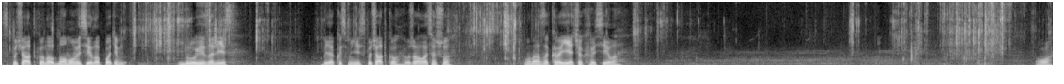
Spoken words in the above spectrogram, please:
спочатку на одному висіла, потім другий заліз. Бо якось мені спочатку вважалося, що вона за краєчок висіла. О,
